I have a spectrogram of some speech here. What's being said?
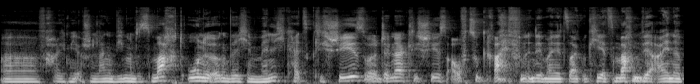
äh, frage ich mich auch schon lange, wie man das macht, ohne irgendwelche Männlichkeitsklischees oder Genderklischees aufzugreifen, indem man jetzt sagt, okay, jetzt machen wir eine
